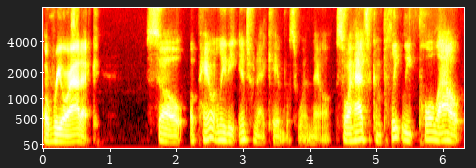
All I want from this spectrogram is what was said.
a real attic. So apparently the internet cables went there. So I had to completely pull out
